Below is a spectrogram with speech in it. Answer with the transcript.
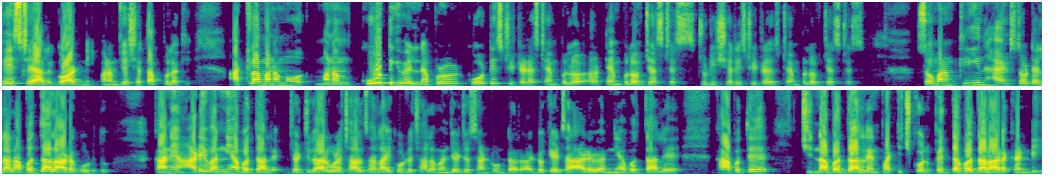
ఫేస్ చేయాలి గాడ్ని మనం చేసే తప్పులకి. అట్లా మనము మనం కోర్టుకి వెళ్ళినప్పుడు court is treated as temple temple of justice judiciary treated as temple of justice. So మనం క్లీన్ హ్యాండ్స్ తోటి వెళ్ళాలి అబద్ధాలు ఆడకూడదు. కానీ ఆడేవన్నీ అబద్ధాలే. జడ్జి గారు కూడా చాలాసార్లు హైకోర్టులో చాలా మంది జడ్జెస్ అంటుంటారు అడ్వకేట్స్ ఆడేవన్నీ అబద్ధాలే. కాకపోతే చిన్న అబద్ధాలు నేను పట్టించుకొని పెద్ద అబద్ధాలు ఆడకండి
